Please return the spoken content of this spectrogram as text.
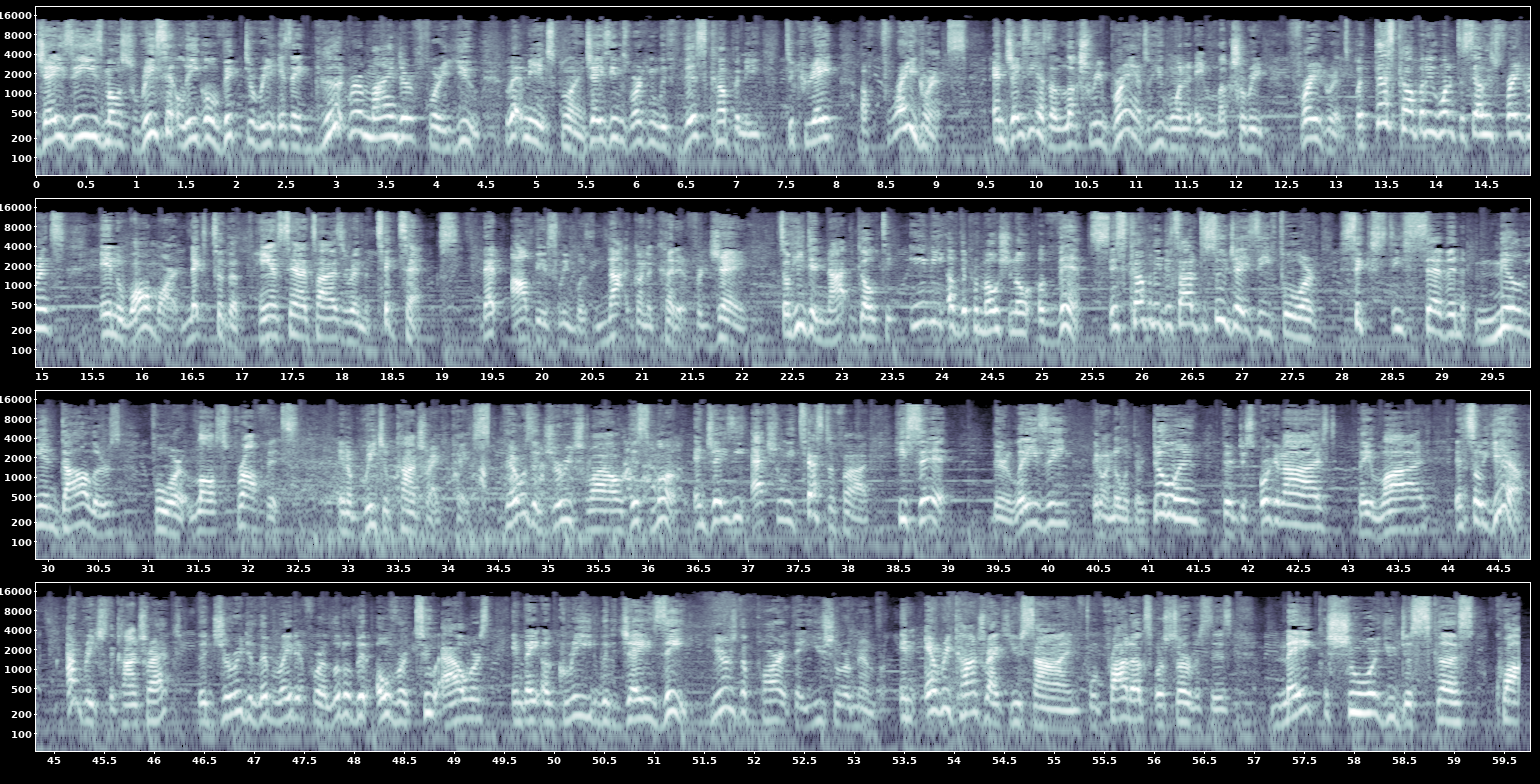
Jay Z's most recent legal victory is a good reminder for you. Let me explain. Jay Z was working with this company to create a fragrance. And Jay Z has a luxury brand, so he wanted a luxury fragrance. But this company wanted to sell his fragrance in Walmart next to the hand sanitizer and the Tic Tacs. That obviously was not going to cut it for Jay. So he did not go to any of the promotional events. This company decided to sue Jay Z for $67 million for lost profits in a breach of contract case. There was a jury trial this month, and Jay Z actually testified. He said, they're lazy, they don't know what they're doing, they're disorganized, they lied. And so, yeah, I breached the contract. The jury deliberated for a little bit over two hours and they agreed with Jay Z. Here's the part that you should remember. In every contract you sign for products or services, make sure you discuss quality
